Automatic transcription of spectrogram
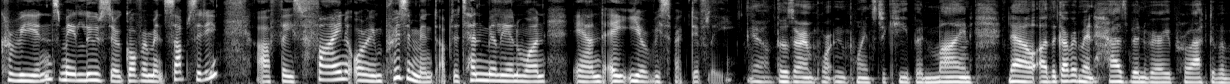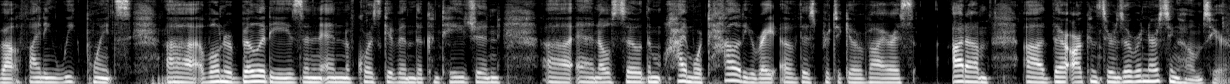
Koreans may lose their government subsidy, uh, face fine or imprisonment up to 10 million won and a year respectively. Yeah, those are important points to keep in mind. Now, uh, the government has been very proactive about finding weak points, uh, vulnerabilities, and, and of course, given the contagion uh, and also the high mortality rate of this particular virus. Adam, uh, there are concerns over nursing homes here.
